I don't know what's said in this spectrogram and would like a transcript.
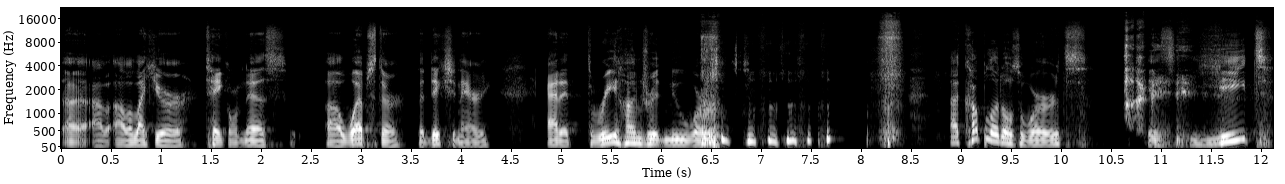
I, I would like your take on this. Uh, Webster, the dictionary, added 300 new words. a couple of those words is yeet,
